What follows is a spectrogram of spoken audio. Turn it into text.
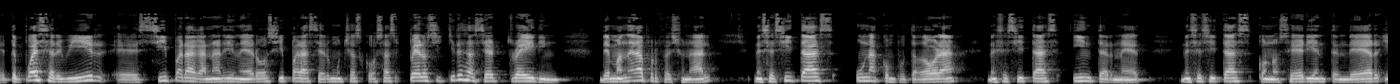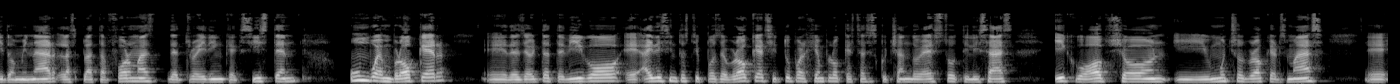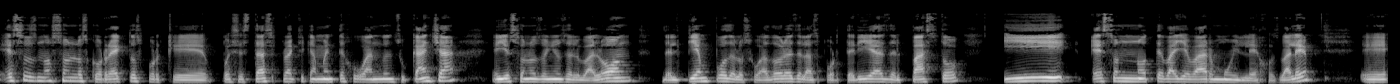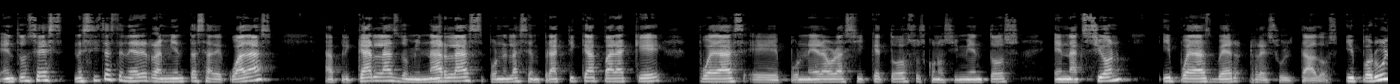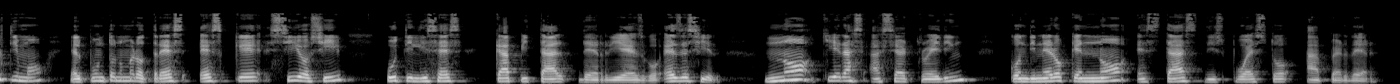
te puede servir, sí para ganar dinero, sí para hacer muchas cosas, pero si quieres hacer trading de manera profesional, necesitas una computadora, necesitas internet, necesitas conocer y entender y dominar las plataformas de trading que existen, un buen broker, eh, desde ahorita te digo, hay distintos tipos de brokers. Si tú, por ejemplo, que estás escuchando esto, utilizas IQ Option y muchos brokers más, eh, esos no son los correctos porque pues estás prácticamente jugando en su cancha. Ellos son los dueños del balón, del tiempo, de los jugadores, de las porterías, del pasto y eso no te va a llevar muy lejos, ¿vale? Eh, entonces necesitas tener herramientas adecuadas, aplicarlas, dominarlas, ponerlas en práctica para que puedas eh, poner ahora sí que todos sus conocimientos en acción y puedas ver resultados. Y por último, el punto número tres es que sí o sí utilices capital de riesgo. Es decir, no quieras hacer trading con dinero que no estás dispuesto a perder.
